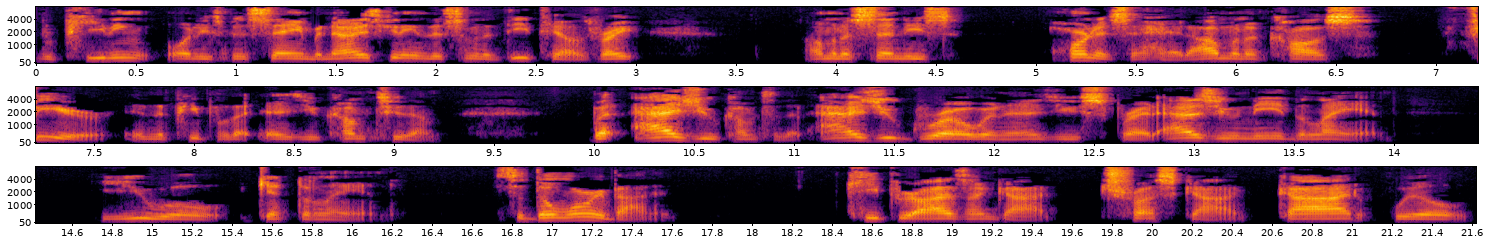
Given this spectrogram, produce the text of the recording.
repeating what he's been saying, but now he's getting into some of the details, right? I'm going to send these hornets ahead. I'm going to cause fear in the people that as you come to them. But as you come to them, as you grow and as you spread, as you need the land, you will get the land. So don't worry about it. Keep your eyes on God. Trust God. God will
